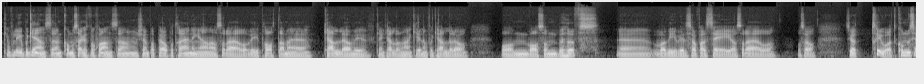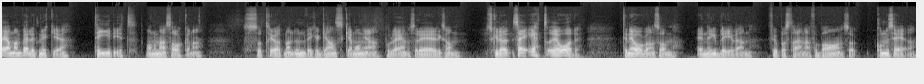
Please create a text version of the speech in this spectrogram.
kanske ligger på gränsen, kommer säkert få chansen, kämpar på på träningarna och sådär. Och vi pratar med Kalle, om vi kan kalla den här killen för Kalle då, om vad som behövs, eh, vad vi vill i så fall se och sådär och, så. Så jag tror att kommunicerar man väldigt mycket tidigt om de här sakerna, så tror jag att man undviker ganska många problem. Så det är liksom, skulle jag säga ett råd till någon som är nybliven fotbollstränare för barn, så kommunicera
